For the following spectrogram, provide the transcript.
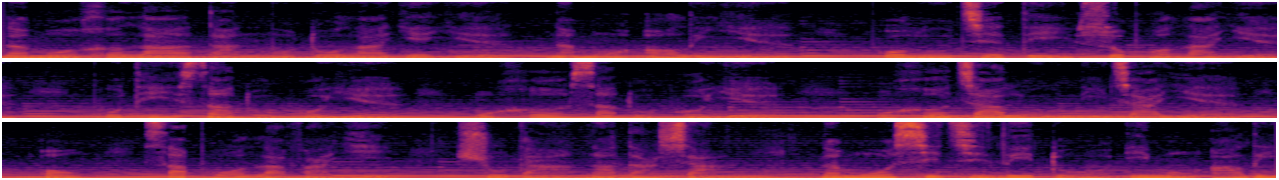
南摩喝那达摩多那夜耶，南摩奥利耶，婆卢揭帝娑婆那耶，菩提萨埵婆耶，摩诃萨埵婆耶，摩诃迦卢尼迦耶，唵，萨婆那法伊，速达那达夏，南摩悉吉利朵伊蒙阿利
